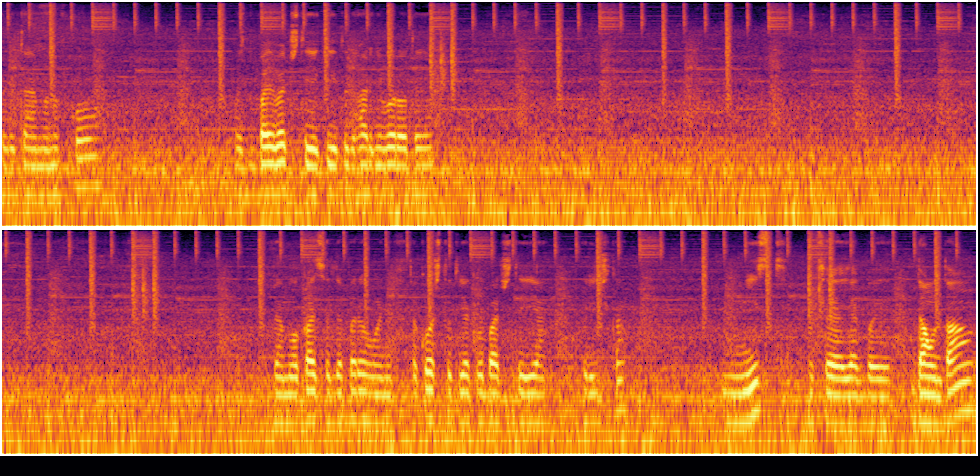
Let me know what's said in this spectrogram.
Політаємо навколо. Ось ба- бачите, які тут гарні ворота є. Прям локація для перегонів. Також тут, як ви бачите, є річка, міст, це якби даунтаун.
